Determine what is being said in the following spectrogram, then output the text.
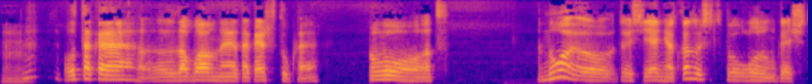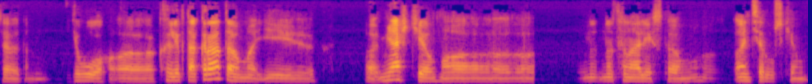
Mm. Вот такая забавная такая штука. Вот. Но, э, то есть я не отказываюсь от этого лозунга, я считаю там, его э, коллептократом и э, мягким э, националистом, антирусским.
